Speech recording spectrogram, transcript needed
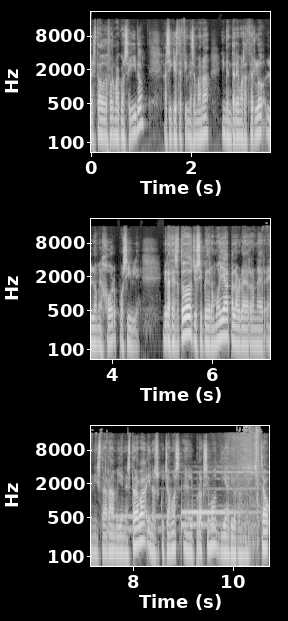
estado de forma conseguido, así que este fin de semana intentaremos hacerlo lo mejor posible. Gracias a todos, yo soy Pedro Moya, palabra de runner en Instagram y en Strava y nos escuchamos en el próximo Diario Runner. Chao.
